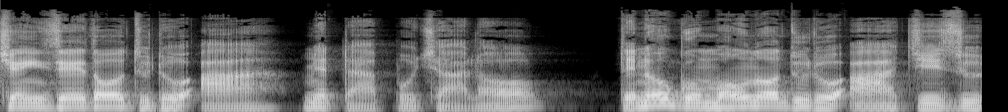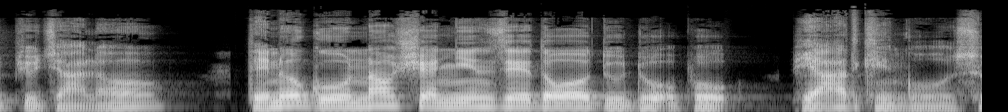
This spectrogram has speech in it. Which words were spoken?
ကြိမ်ဆဲသောသူတို့အားမေတ္တာပို့ကြလောသင်တို့ကိုမုန်းသောသူတို့အားကျေးဇူးပြုကြလောသင်တို့ကိုနှောက်ယှက်ညှင်းဆဲသောသူတို့အဖို့ဘုရားသခင်ကိုဆု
